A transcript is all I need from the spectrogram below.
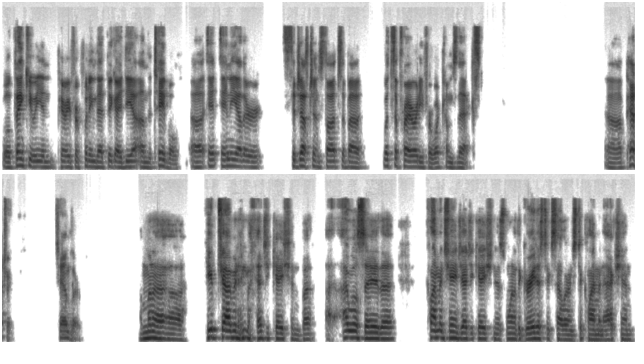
Well, thank you, Ian Parry, for putting that big idea on the table. Uh, any other suggestions, thoughts about what's the priority for what comes next? Uh, Patrick Chandler. I'm going to uh, keep chiming in with education, but I, I will say that climate change education is one of the greatest accelerants to climate action.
